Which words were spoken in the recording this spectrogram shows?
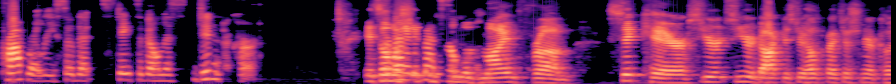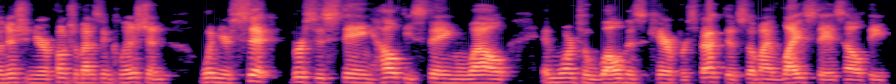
properly so that states of illness didn't occur. It's almost shifting someone's mind from sick care, see your, see your doctor, see your health practitioner, clinician, your functional medicine clinician when you're sick versus staying healthy, staying well, and more into wellness care perspective. So my life stays healthy.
